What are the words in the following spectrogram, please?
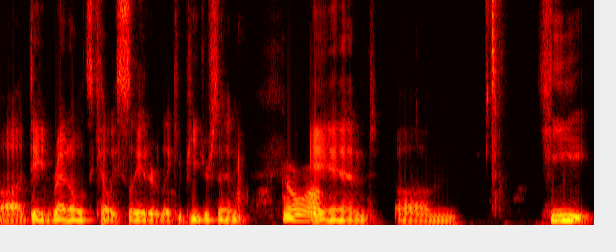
uh, Dane Reynolds, Kelly Slater, Lakey Peterson. Oh, wow. And um, he,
